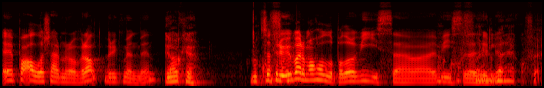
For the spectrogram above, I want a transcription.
eh, på alle skjermer overalt 'bruk munnbind'. Ja, ok. Så jeg tror vi bare må holde på det og vise, vise det hvorfor, tydelig. men jeg, hvorfor,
